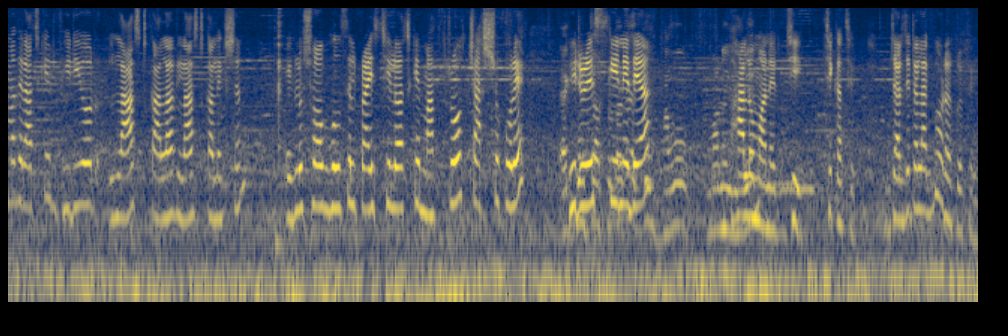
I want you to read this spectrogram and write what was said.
আমাদের আজকের ভিডিওর লাস্ট কালার লাস্ট কালেকশন এগুলো সব হোলসেল প্রাইস ছিল আজকে মাত্র চারশো করে। ভিডিওর 400 স্ক্রিনে দেয়া ভালো মানের ভালো মানের জি ঠিক আছে। যার যেটা লাগবে অর্ডার করে ফেলুন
